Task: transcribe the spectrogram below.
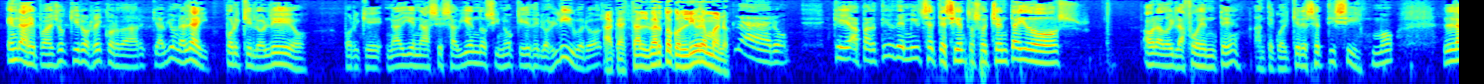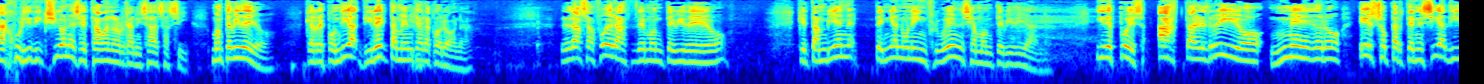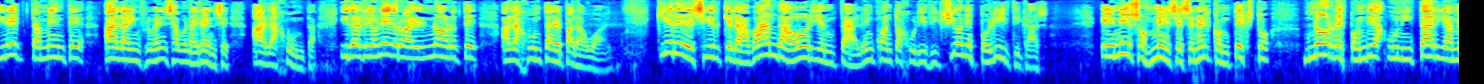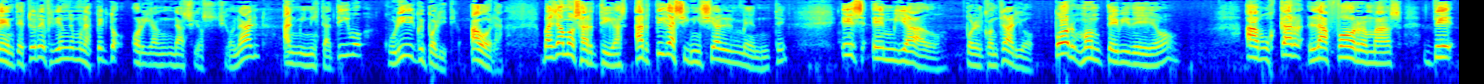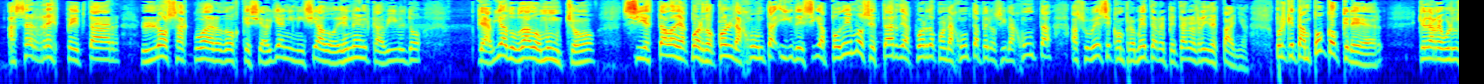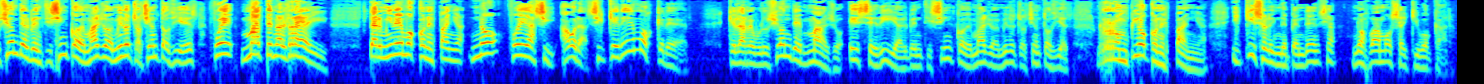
en la época yo quiero recordar que había una ley, porque lo leo, porque nadie nace sabiendo, sino que es de los libros. Acá está Alberto con libro en mano. Claro, que a partir de 1782 ahora doy la fuente, ante cualquier escepticismo, las jurisdicciones estaban organizadas así. Montevideo, que respondía directamente a la corona. Las afueras de Montevideo, que también tenían una influencia montevideana y después hasta el río Negro, eso pertenecía directamente a la influencia bonaerense, a la Junta, y del río Negro al norte a la Junta de Paraguay. Quiere decir que la banda oriental, en cuanto a jurisdicciones políticas, en esos meses, en el contexto, no respondía unitariamente. Estoy refiriéndome a un aspecto organizacional, administrativo, jurídico y político. Ahora, vayamos a Artigas. Artigas inicialmente es enviado, por el contrario, por Montevideo a buscar las formas de hacer respetar los acuerdos que se habían iniciado en el Cabildo, que había dudado mucho si estaba de acuerdo con la Junta y decía, podemos estar de acuerdo con la Junta, pero si la Junta a su vez se compromete a respetar al rey de España. Porque tampoco creer que la revolución del 25 de mayo de 1810 fue maten al rey, terminemos con España. No fue así. Ahora, si queremos creer que la revolución de mayo, ese día, el 25 de mayo de 1810, rompió con España y quiso la independencia, nos vamos a equivocar.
